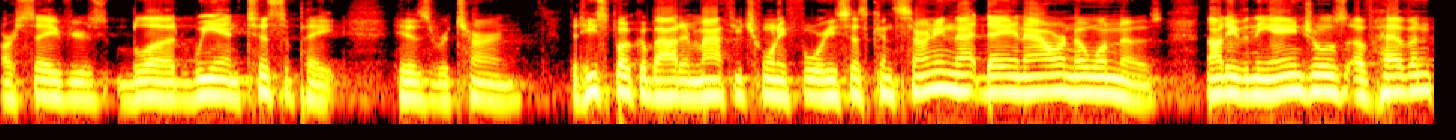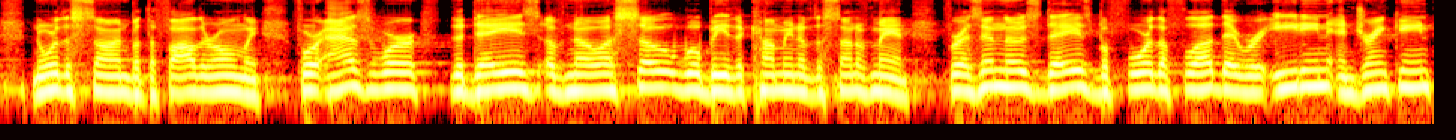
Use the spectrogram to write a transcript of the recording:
our Savior's blood, we anticipate his return that he spoke about in Matthew 24. He says, Concerning that day and hour, no one knows, not even the angels of heaven, nor the Son, but the Father only. For as were the days of Noah, so will be the coming of the Son of Man. For as in those days before the flood, they were eating and drinking,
